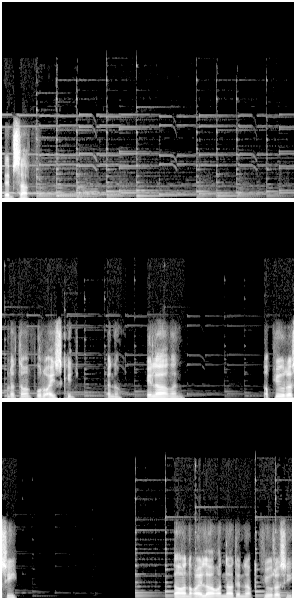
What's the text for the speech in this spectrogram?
Debsap. Ano naman, puro ice cage. Ano, kailangan. Accuracy. Na, na kailangan natin ng accuracy.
